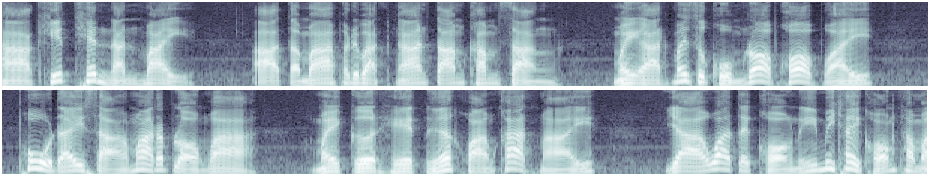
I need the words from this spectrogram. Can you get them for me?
หากคิดเช่นนั้นไม่ อาตมาปฏิบัติงานตามคำสั่ง ไม่อาจไม่สุขุมรอบคอบไว้ ผู้ใดสามารถรับรองว่า ไม่เกิดเหตุเหนือความคาดหมาย อย่าว่าแต่ของนี้ไม่ใช่ของธรรม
